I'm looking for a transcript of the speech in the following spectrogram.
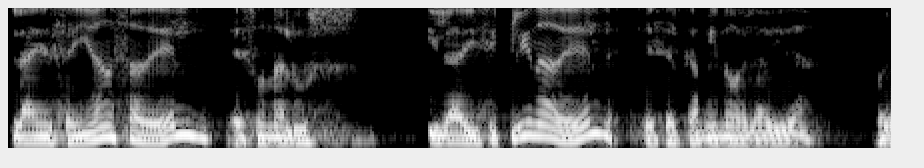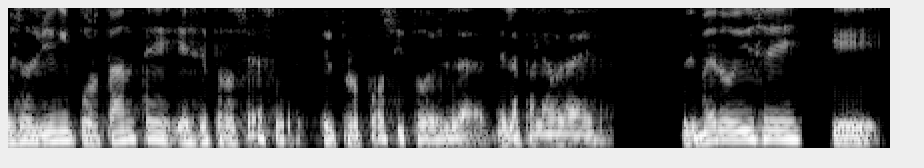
La enseñanza de Él es una luz y la disciplina de Él es el camino de la vida. Por eso es bien importante ese proceso, el propósito de la, de la palabra de Él. Primero dice que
